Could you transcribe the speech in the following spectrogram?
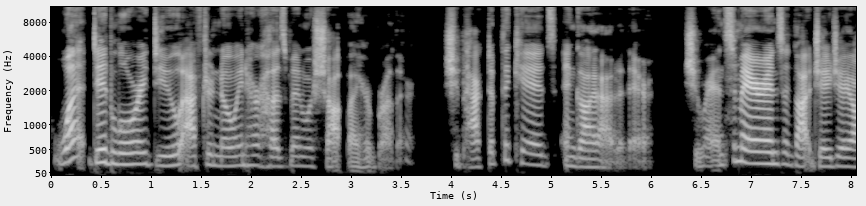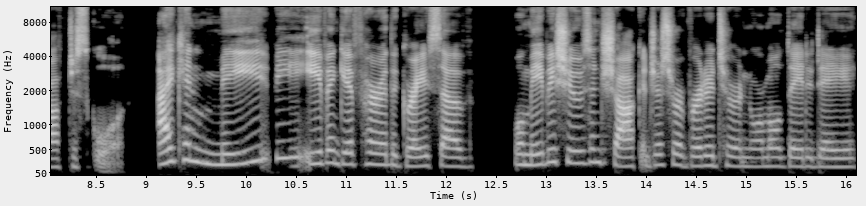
What did Lori do after knowing her husband was shot by her brother? She packed up the kids and got out of there. She ran some errands and got JJ off to school. I can maybe even give her the grace of, well, maybe she was in shock and just reverted to her normal day to day,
